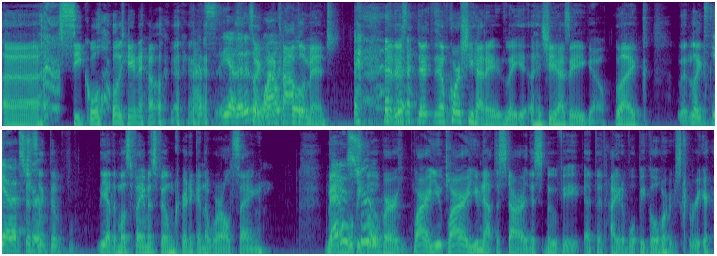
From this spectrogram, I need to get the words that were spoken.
uh, sequel, you know? That's yeah, that is It's a like, wild what a quote. compliment. yeah, there's, there- of course she had a, like, she has an ego. Like, like, Yeah, that's true. like the, yeah, the most famous film critic in the world saying, Man, Whoopi true. Goldberg. Why are you? Why are you not the star of this movie at the height of Whoopi Goldberg's career?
